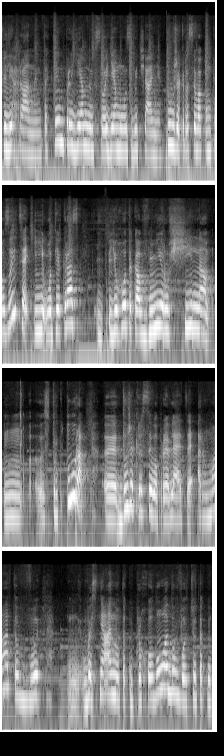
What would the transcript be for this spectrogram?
Філігранним, таким приємним в своєму звучанні. Дуже красива композиція, і от якраз його така в міру щільна структура Е, дуже красиво проявляється аромат в весняну таку прохолоду, в цю таку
